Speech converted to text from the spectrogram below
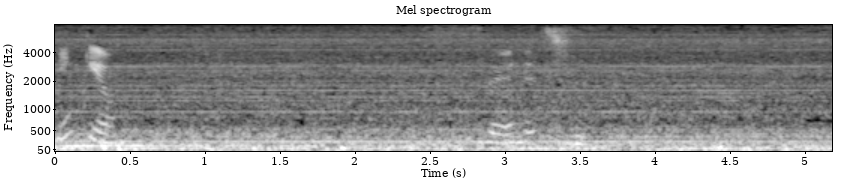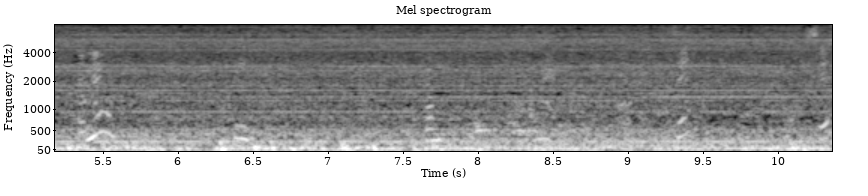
Thank you. Sit. Come here. Please. Come. Come here. Sit. Sit.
